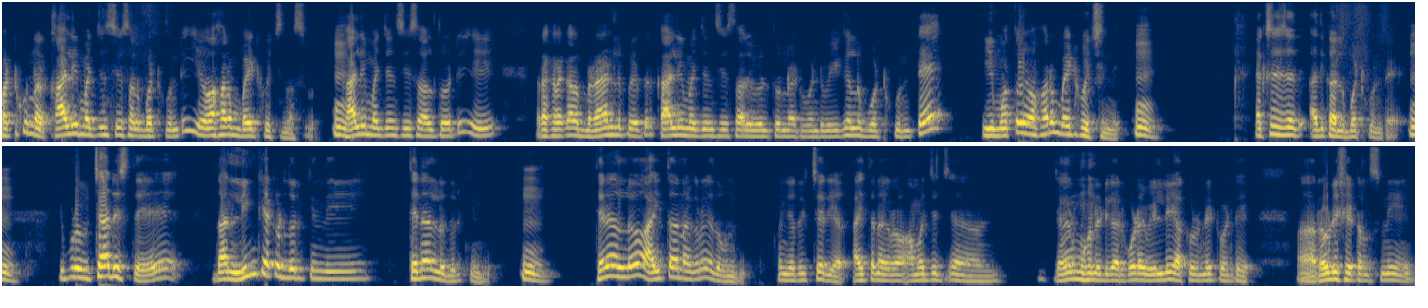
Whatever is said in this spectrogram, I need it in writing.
పట్టుకున్నారు. ఖాళీ మద్యం సీసాలు పట్టుకుంటే ఈ వ్యవహారం బయటకు వచ్చింది అసలు. ఖాళీ మద్యం సీసాలతోటి రకరకాల బ్రాండ్ల పేరుతో ఖాళీ మద్యం సీసాలు వెళ్తున్నటువంటి వెహికల్ను పట్టుకుంటే ఈ మొత్తం వ్యవహారం బయటకు వచ్చింది. ఎక్సైజ్ అధి- అధికారులు పట్టుకుంటే. ఇప్పుడు విచారిస్తే దాని లింక్ ఎక్కడ దొరికింది? తెనాలిలో దొరికింది. తెనాలిలో ఐతా నగరం ఏదో ఉంది. కొంచెం రిచ్ ఏరియా ఐతా నగరం ఆ మధ్య జగన్మోహన్ రెడ్డి గారు కూడా వెళ్ళి అక్కడ ఉండేటువంటి రౌడీ షీటర్స్ని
